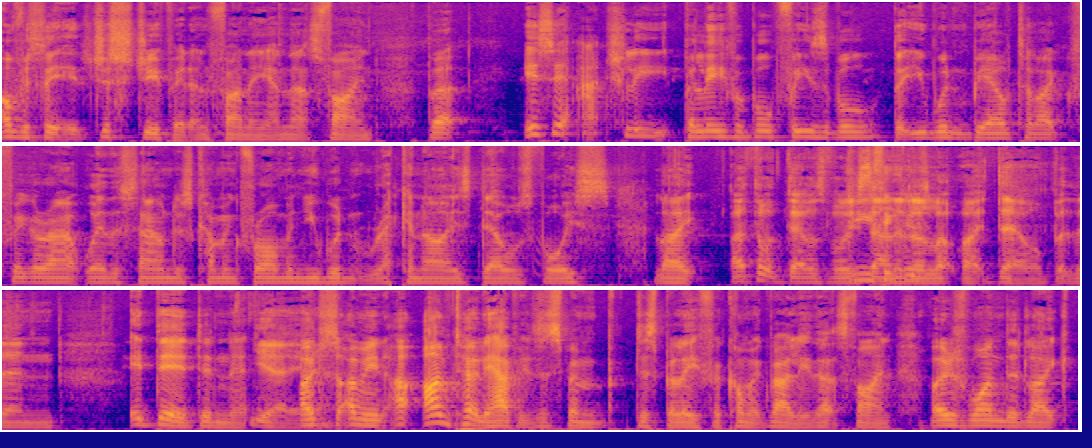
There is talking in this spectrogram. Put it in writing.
obviously it's just stupid and funny, and that's fine. But is it actually believable, feasible that you wouldn't be able to like figure out where the sound is coming from, and you wouldn't recognise Del's voice? Like I thought Del's voice sounded a lot like Del, but then it did, didn't it? Yeah, I just, I mean, I, I'm totally happy to suspend disbelief for comic value. That's fine. But I just wondered, like,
